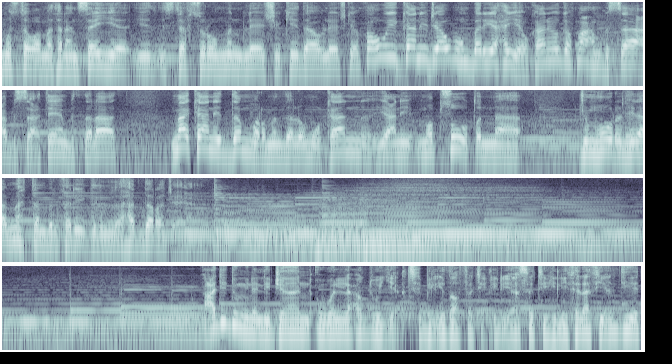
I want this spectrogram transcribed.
مستوى مثلا سيء يستفسرون من ليش كذا وليش كذا. فهو كان يجاوبهم بريحية وكان يوقف معهم بالساعة بالساعتين بالثلاث. ما كان يتدمر من ذا الأمور. كان يعني مبسوط إن جمهور الهلال مهتم بالفريق لهالدرجة يعني. عديد من اللجان والعضويات بالإضافة لرئاسته لثلاث أندية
